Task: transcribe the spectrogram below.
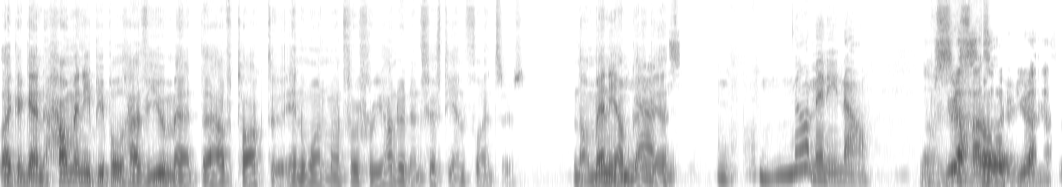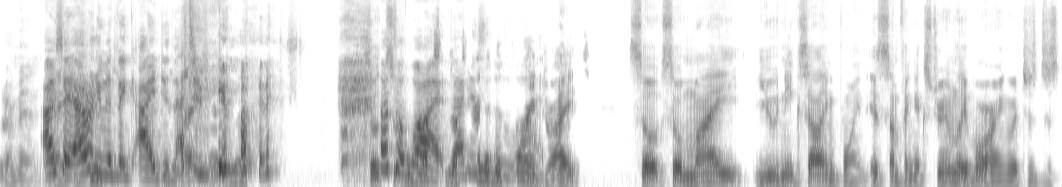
like again. How many people have you met that have talked in one month for 350 influencers? Not many, I'm gonna guess. Not many, no. No, you're a hustler. So, you're a hustler, man. I would say I don't even think I do that to be honest. So That's so a lot. That's, that's That kind is of the a point, lot. right? So so my unique selling point is something extremely boring, which is just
